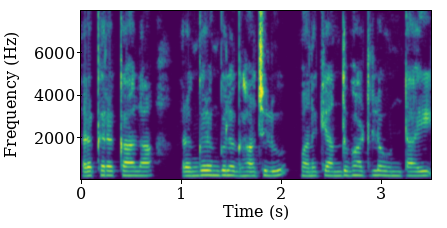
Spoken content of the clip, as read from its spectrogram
రకరకాల రంగురంగుల గాజులు మనకి అందుబాటులో ఉంటాయి.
